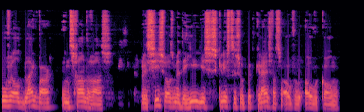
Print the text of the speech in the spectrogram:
Hoewel het blijkbaar een schande was. Precies zoals met de Heer Jezus Christus op het kruis was over, overkomen.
